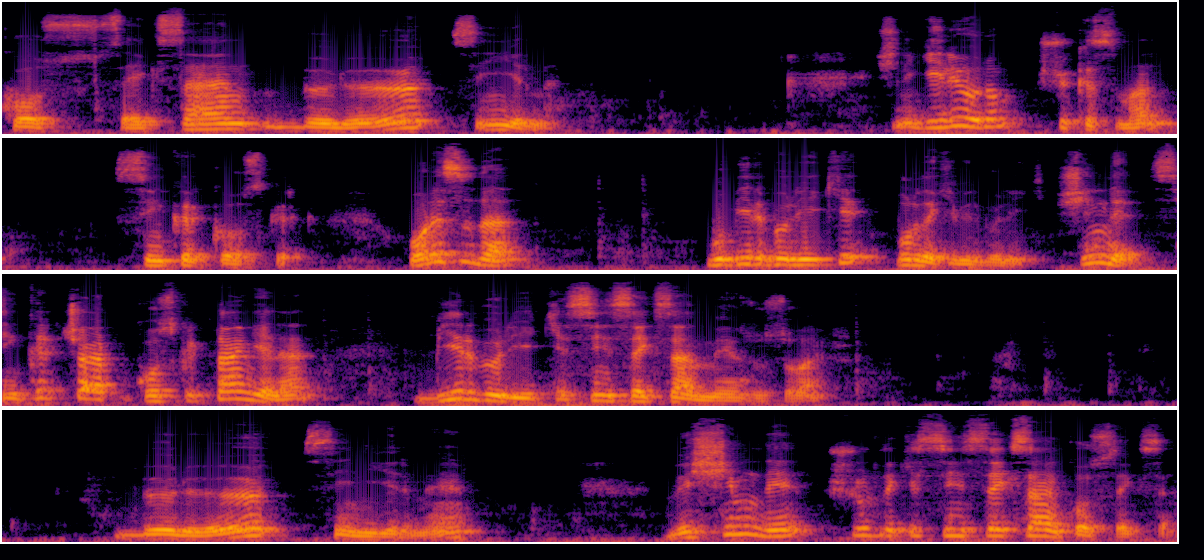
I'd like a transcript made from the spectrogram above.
cos 80 bölü sin 20. Şimdi geliyorum şu kısma. Sin 40 cos 40. Orası da bu 1 bölü 2 buradaki 1 bölü 2. Şimdi sin 40 çarpı cos 40'tan gelen 1 bölü 2 sin 80 mevzusu var. Bölü sin 20. Ve şimdi şuradaki sin 80 cos 80.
